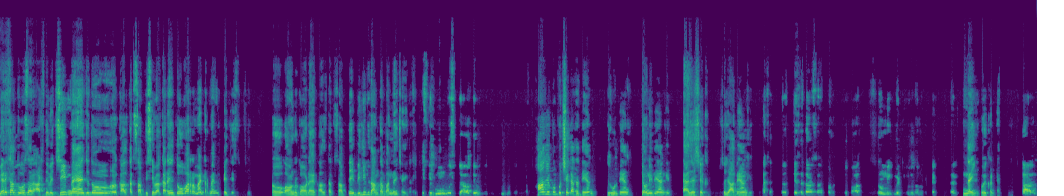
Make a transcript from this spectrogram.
ਮੇਰੇ ਖਿਆਲ 2008 ਦੇ ਵਿੱਚ ਸੀ। ਮੈਂ ਜਦੋਂ ਅਕਾਲ ਤਖਤ ਸਾਹਿਬ ਦੀ ਸੇਵਾ ਕਰ ਰਿਹਾ ਦੋ ਵਾਰ ਰਿਮਾਈਂਡਰ ਮੈਂ ਵੀ ਭੇਜੇ ਸੀ। ਔਨ ਰਿਕਾਰਡ ਹੈ ਅਕਾਲ ਤਖਤ ਸਾਹਿਬ ਤੇ ਵਿਧੀ ਵਿਧਾਨ ਤਾਂ ਬਣਨਾ ਹੀ ਚਾਹੀਦਾ। ਤੁਸੀਂ ਹੁਣ ਕੋਈ ਸੁਝਾਅ ਦਿਓ ਹਾਂ ਜੇ ਕੋਈ ਪੁੱਛੇਗਾ ਤਾਂ ਦੇਵਾਂਗੇ ਜ਼ਰੂਰ ਦੇਵਾਂਗੇ ਕਿਉਂ ਨਹੀਂ ਦੇਵਾਂਗੇ ਐਜ਼ ਅ ਸਿੱਖ ਸੁਝਾ ਦੇਵਾਂਗੇ ਅੱਛਾ ਜਥੇਦਾਰ ਸਾਹਿਬ ਤੋਂ ਬਾਅਦ ਸ਼੍ਰੋਮਣੀ ਕਮੇਟੀ ਨੂੰ ਤੁਹਾਨੂੰ ਕੰਟੈਕਟ ਕੀਤਾ ਨਹੀਂ ਕੋਈ ਕੰਟੈਕਟ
